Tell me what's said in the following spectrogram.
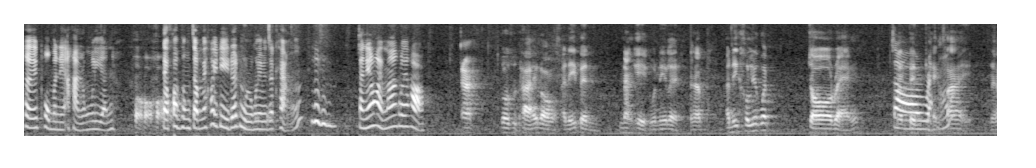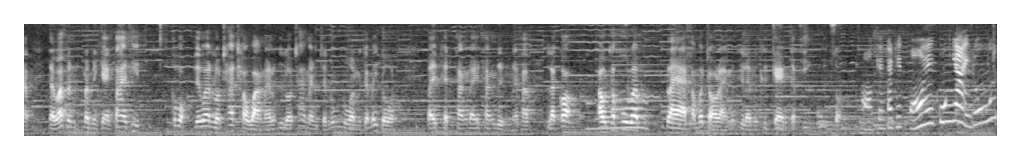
เคยผมอันเนี้ยอาหารโรงเรียนอ๋อ แต่ความทรงจำไม่ค่อยดีเลือดหมูโรงเรียนมันจะแข็ง แต่อันนี้อร่อยมากเลยค่ะ อะตัวสุดท้ายลอง อันนี้เป็นนางเอกวันนี้เลยนะครับ อันนี้เขาเรียกว่าจอแหลงจอมัเป็นแหลแกง งใต้นะครับ แต่ว่ามันมันเป็นแกงใต้ที่เขาบอกเรียกว่ารสชาติชาววังนะ คือรสชาติมันจะนุ่มนวล มันจะไม่โดดไปเผ็ดทางใดทางหนึ่งนะครับ แล้วก็เอาถ้าพูดว่าแปลคำว่าจอแหลงมันคืออะไร มันคือแกงกะทิกุ้งสด อ๋อแกงกะทิโอ้ยกุ้งใหญ่ด้วย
